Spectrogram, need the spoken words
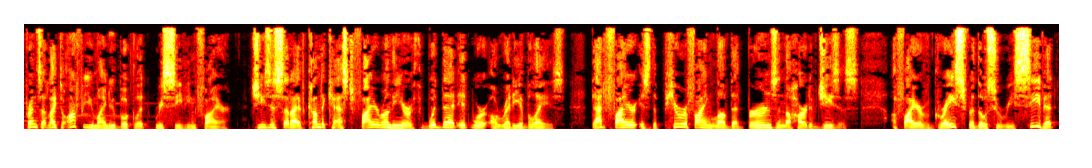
Friends, I'd like to offer you my new booklet, Receiving Fire. Jesus said, I have come to cast fire on the earth. Would that it were already ablaze. That fire is the purifying love that burns in the heart of Jesus. A fire of grace for those who receive it,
